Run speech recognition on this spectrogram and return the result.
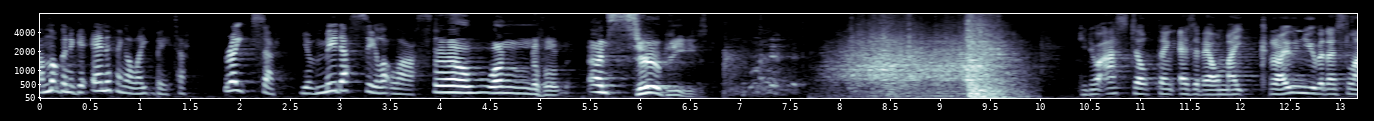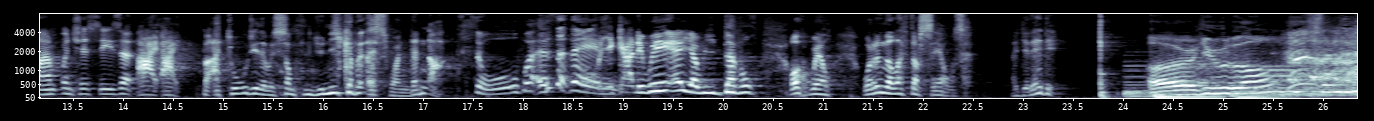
I'm not going to get anything I like better. Right, sir. You've made a sale at last. Oh, wonderful. I'm so pleased. You know, I still think Isabel might crown you with this lamp when she sees it. Aye, aye. But I told you there was something unique about this one, didn't I? So, what is it then? You can't wait, eh, you wee devil? Oh, well, we're in the lift ourselves. Are you ready? Are you lonesome?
